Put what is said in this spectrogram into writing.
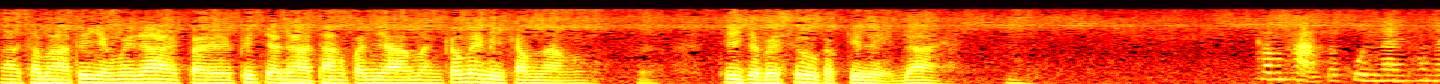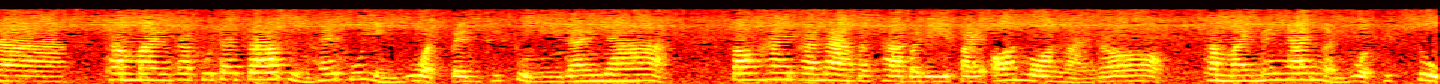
ถ้าสมาธิยังไม่ได้ไปพิจารณาทางปัญญามันก็ไม่มีกำลังที่จะไปสู้กับกิเลสได้คำถามสกุลนันทนาทำไมพระพุทธเจ้าถึงให้ผู้หญิงบวชเป็นภิกษุณีได้ยาก ต้องให้พระนางประชาบดีไปอ้อนวอนหลายรอบทำไมไม่ง่ายเหมือนบวชภิกษุ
